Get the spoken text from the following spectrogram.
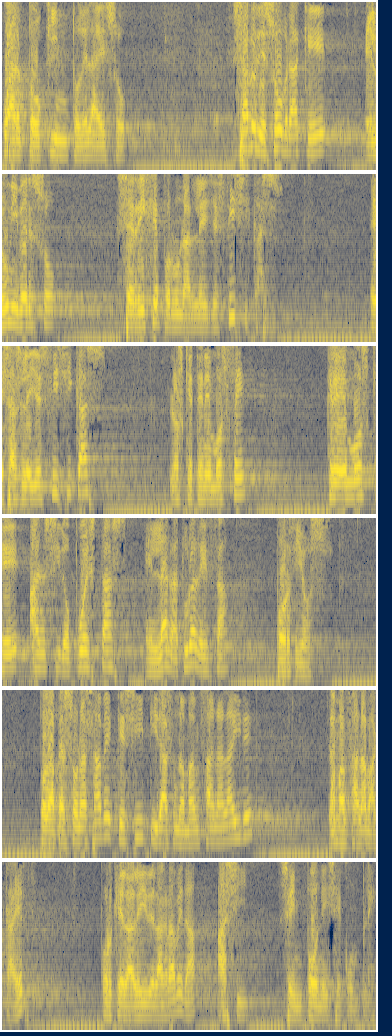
cuarto o quinto de la ESO sabe de sobra que el universo se rige por unas leyes físicas. Esas leyes físicas, los que tenemos fe, creemos que han sido puestas en la naturaleza por Dios. Toda persona sabe que si tiras una manzana al aire, la manzana va a caer, porque la ley de la gravedad así se impone y se cumple.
